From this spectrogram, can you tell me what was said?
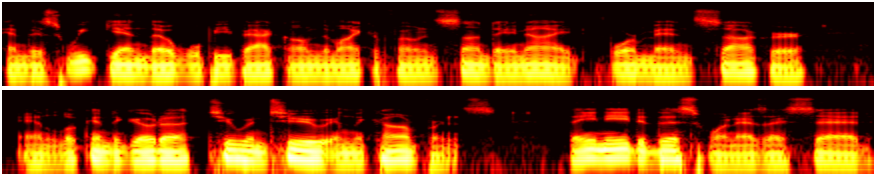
And this weekend, though, we'll be back on the microphone Sunday night for men's soccer and looking to go to two and two in the conference. They needed this one, as I said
